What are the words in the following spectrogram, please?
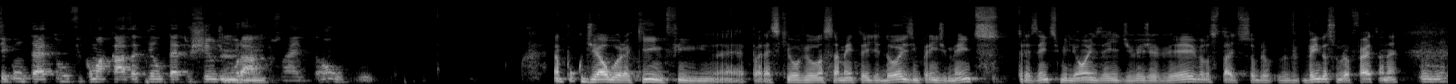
fica um teto, fica uma casa que tem um teto cheio de uhum. buracos, né? Então. É um pouco de Elbor aqui, enfim, é, parece que houve o lançamento aí de dois empreendimentos, 300 milhões aí de VGV e velocidade sobre venda sobre oferta, né? Uhum.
